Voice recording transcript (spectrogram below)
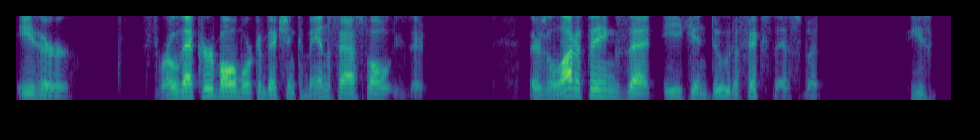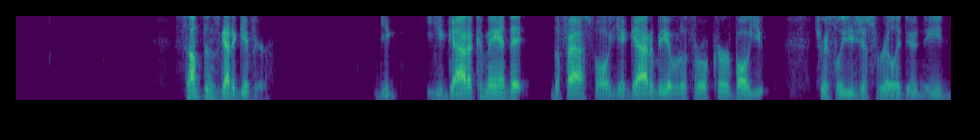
either throw that curveball more conviction, command the fastball. There, there's a lot of things that he can do to fix this, but he's something's got to give here. You you got to command it, the fastball. You got to be able to throw a curveball. You truthfully, you just really do need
